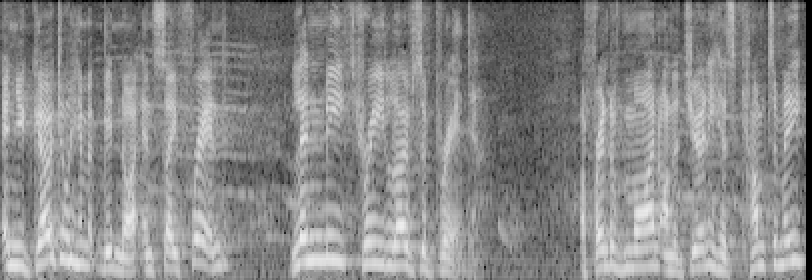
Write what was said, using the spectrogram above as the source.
and you go to him at midnight and say, Friend, lend me three loaves of bread. A friend of mine on a journey has come to me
